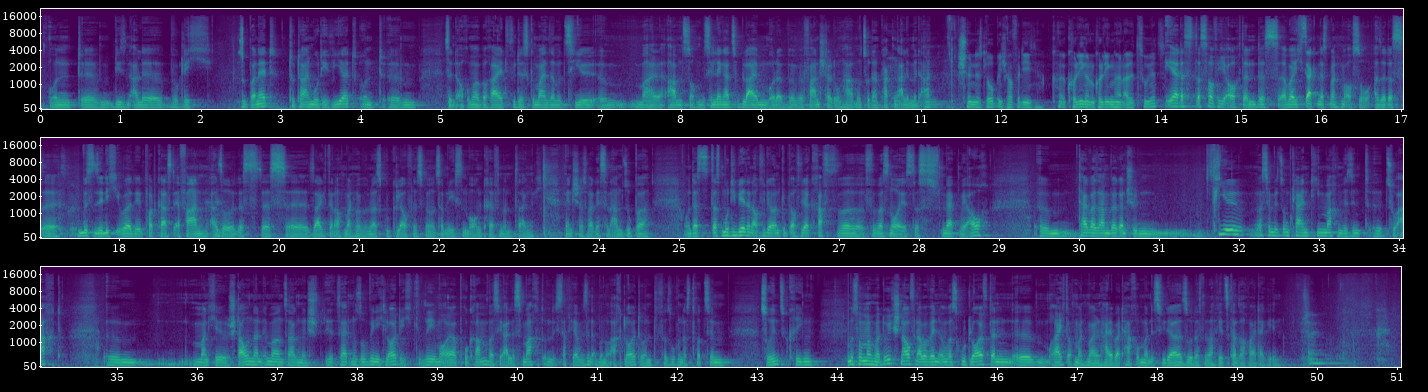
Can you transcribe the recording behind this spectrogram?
Und ähm, die sind alle wirklich super nett, total motiviert und ähm, sind auch immer bereit für das gemeinsame Ziel, ähm, mal abends noch ein bisschen länger zu bleiben oder wenn wir Veranstaltungen haben und so, dann packen alle mit an. Schönes Lob. Ich hoffe, die Kolleginnen und Kollegen hören alle zu jetzt. Ja, das, das hoffe ich auch. Dann das, aber ich sage das manchmal auch so. Also das äh, müssen sie nicht über den Podcast erfahren. Also das, das äh, sage ich dann auch manchmal, wenn das gut gelaufen ist, wenn wir uns am nächsten Morgen treffen und sagen, Mensch, das war gestern Abend super. Und das, das motiviert dann auch wieder und gibt auch wieder Kraft für, für was Neues. Das merken wir auch. Ähm, teilweise haben wir ganz schön viel, was wir mit so einem kleinen Team machen. Wir sind äh, zu acht. Ähm, manche staunen dann immer und sagen, Mensch, ihr seid nur so wenig Leute, ich sehe immer euer Programm, was ihr alles macht. Und ich sage, ja, wir sind aber nur acht Leute und versuchen das trotzdem so hinzukriegen. Muss man manchmal durchschnaufen, aber wenn irgendwas gut läuft, dann äh, reicht auch manchmal ein halber Tag und man ist wieder so, dass man sagt, jetzt kann es auch weitergehen. Schön.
